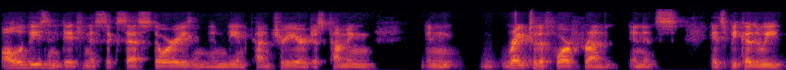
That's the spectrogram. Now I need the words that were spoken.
All of these indigenous success stories in indian country are just coming in right to the forefront and it's it's because we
